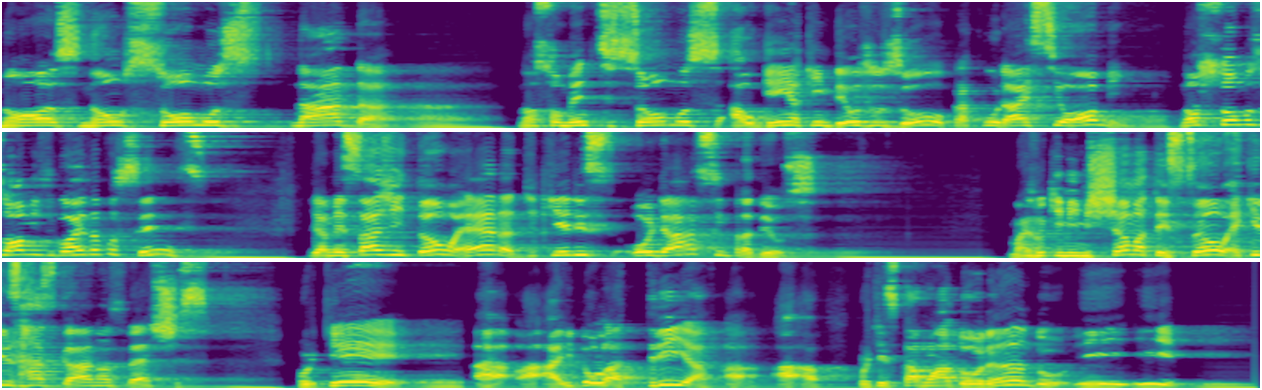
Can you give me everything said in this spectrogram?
Nós não somos nada. Nós somente somos alguém a quem Deus usou para curar esse homem. Nós somos homens iguais a vocês. E a mensagem então era de que eles olhassem para Deus. Mas o que me chama a atenção é que eles rasgaram as vestes. Porque a, a, a idolatria, a, porque eles estavam adorando e, e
